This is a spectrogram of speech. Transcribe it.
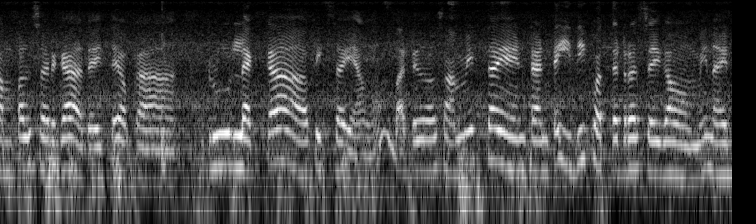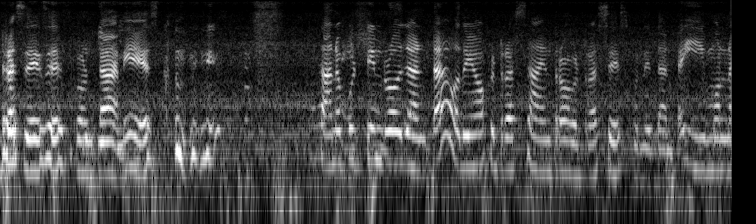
కంపల్సరిగా అదైతే ఒక రూల్ లెక్క ఫిక్స్ అయ్యాము. బట్ సంయుక్త ఏంటంటే ఇది కొత్త డ్రెస్సేగా మమ్మీ నైట్ డ్రెస్ వేసేసుకుంటా అని వేసుకుంది. తన పుట్టినరోజు అంట ఉదయం ఒక డ్రెస్ సాయంత్రం ఒక డ్రెస్ వేసుకునేదంట. ఈ మొన్న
